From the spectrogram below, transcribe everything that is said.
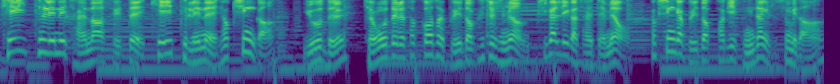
케이틀린이 잘 나왔을 때 케이틀린의 혁신가, 요들, 경우들을 섞어서 빌드업 해주시면 피관리가 잘 되며 혁신가 빌드업하기 굉장히 좋습니다.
